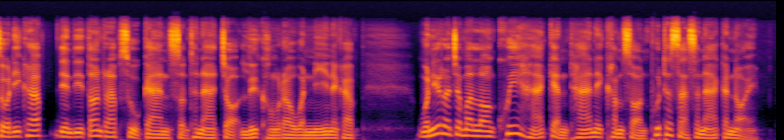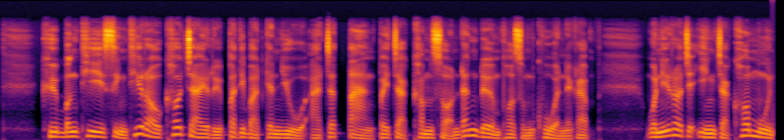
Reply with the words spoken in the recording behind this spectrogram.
สวัสดีครับยินดีต้อนรับสู่การสนทนาเจาะลึกของเราวันนี้นะครับ วันนี้เราจะมาลองคุยหาแก่นแท้ในคำสอนพุทธศาสนากันหน่อย คือบางทีสิ่งที่เราเข้าใจหรือปฏิบัติกันอยู่ อาจจะต่างไปจากคำสอนดั้งเดิมพอสมควรนะครับ วันนี้เราจะอิงจากข้อมูล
